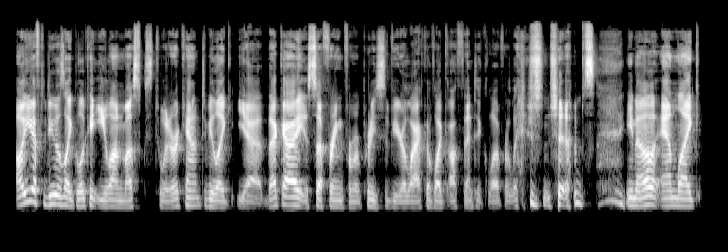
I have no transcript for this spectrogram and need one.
all you have to do is like look at Elon Musk's Twitter account to be like, yeah, that guy is suffering from a pretty severe lack of like authentic love relationships, you know? And like,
